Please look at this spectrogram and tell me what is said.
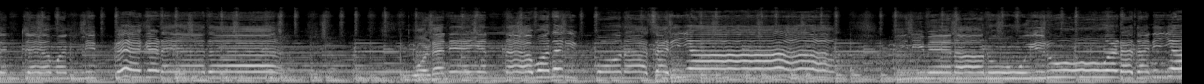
ಸಂಜಯ ಮನ್ನಿಪ್ಪೆಗಡೆಯಾದ ಒಡನೆ ಎನ್ನ ಒದರಿಪ್ಪೋನ ಸರಿಯಾ. ಇನಿಮೆ ನಾನು ಇರು ಒಡದನಿಯಾ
